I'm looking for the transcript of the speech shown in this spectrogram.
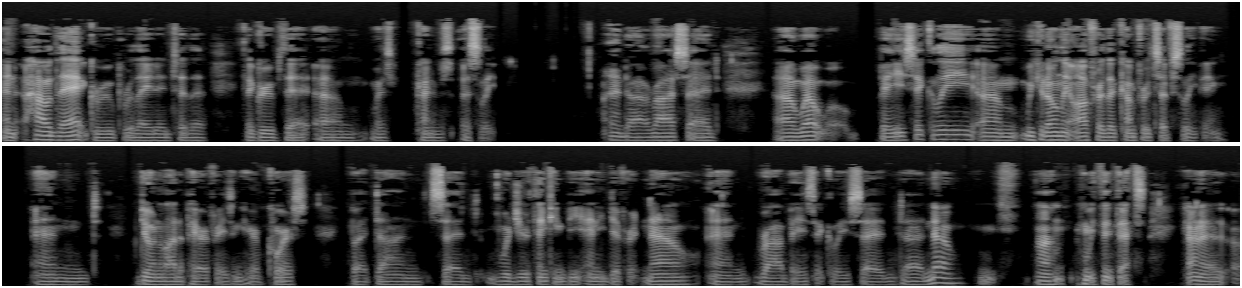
and how that group related to the the group that um, was kind of asleep. And uh, Ra said, uh, well, basically, um, we could only offer the comforts of sleeping. And doing a lot of paraphrasing here, of course. But Don said, would your thinking be any different now? And Ra basically said, uh, no. Um, we think that's kind of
